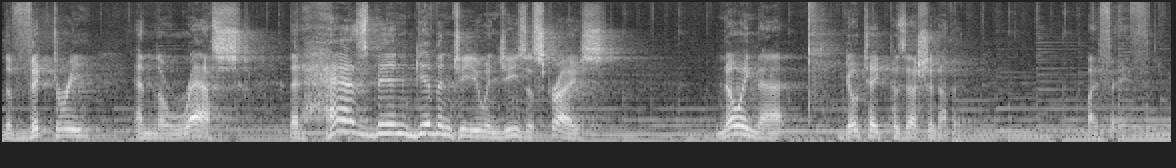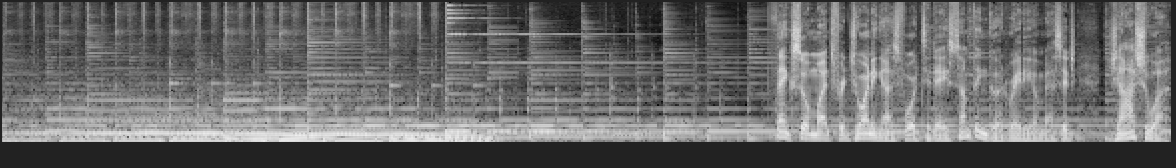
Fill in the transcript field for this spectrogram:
the victory, and the rest that has been given to you in Jesus Christ. Knowing that, go take possession of it by faith. Thanks so much for joining us for today's Something Good radio message Joshua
